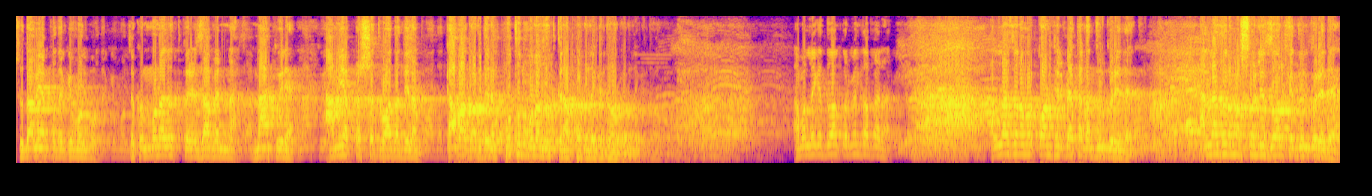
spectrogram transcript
শুধু আমি আপনাদেরকে বলব, যখন মোনাজাত করে যাবেন না না কইরা, আমি আপনার সাথে ওয়াদা দিলাম, কাবা ঘর ধরে প্রথম মোনাজাত করে আপনাকে লেগে দোয়া করবেন আমার লেগে দোয়া করবেন তো আপনারা? আল্লাহ যেন আমার কণ্ঠের ব্যথাটা দূর করে দেয়। আল্লাহ যেন আমার শরীরের জ্বরকে দূর করে দেয়।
